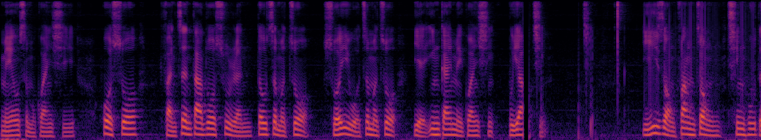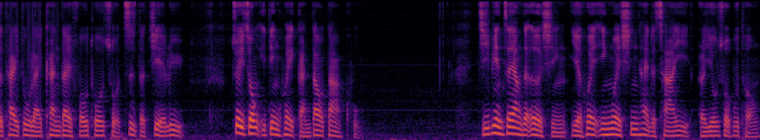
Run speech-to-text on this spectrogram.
没有什么关系，或说反正大多数人都这么做，所以我这么做也应该没关系，不要紧。以一种放纵、轻忽的态度来看待佛陀所制的戒律。最终一定会感到大苦，即便这样的恶行也会因为心态的差异而有所不同。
